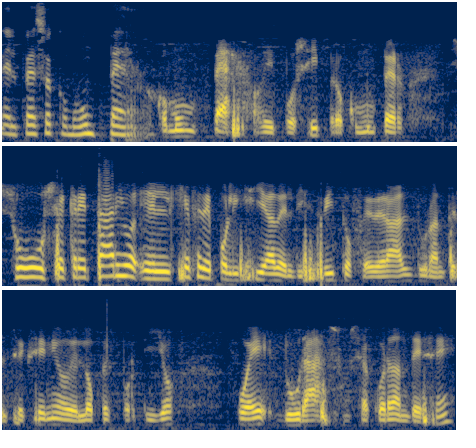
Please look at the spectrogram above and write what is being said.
El peso como un perro. Como un perro, y pues sí, pero como un perro. Su secretario, el jefe de policía del Distrito Federal durante el sexenio de López Portillo fue Durazo, ¿se acuerdan de ese?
